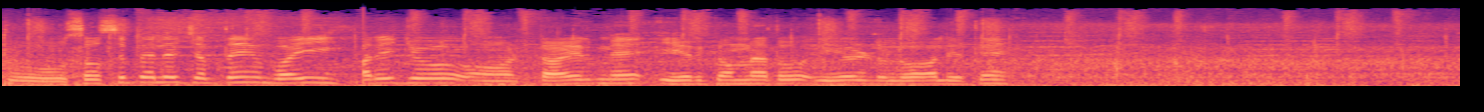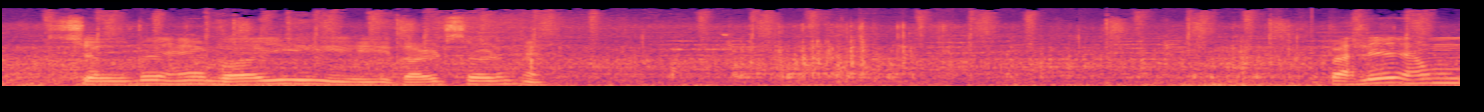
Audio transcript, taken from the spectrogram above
तो सबसे पहले चलते हैं भाई, हमारे जो टायर में एयर कम है तो एयर डलवा लेते हैं। चलते हैं भाई राइट साइड में। पहले हम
